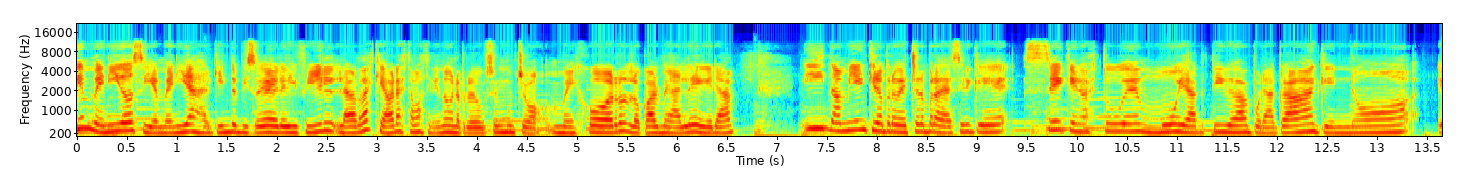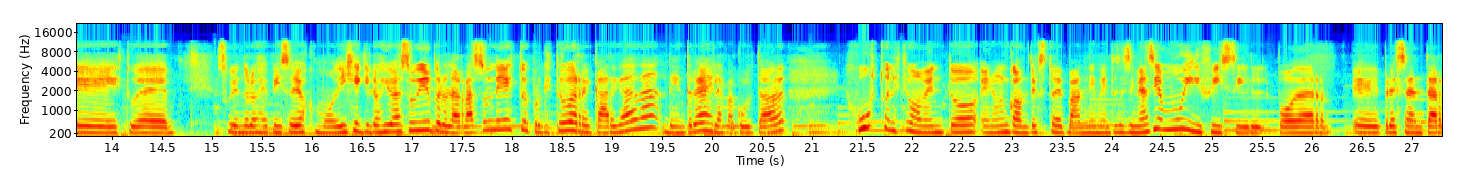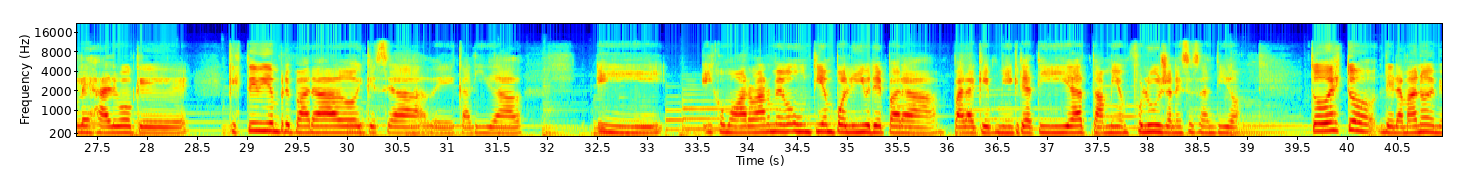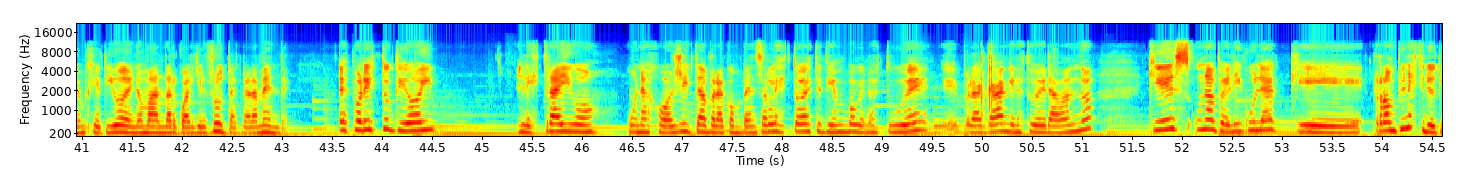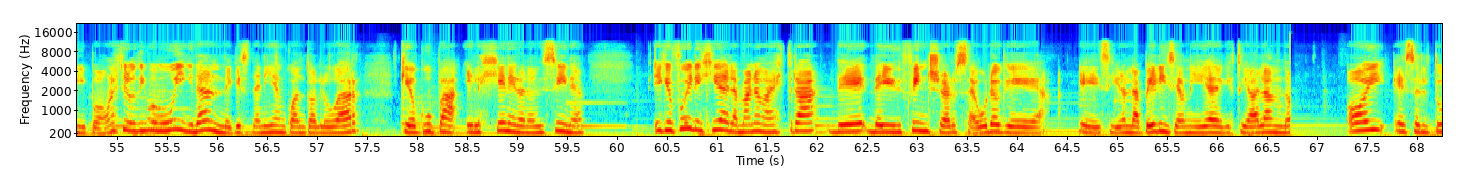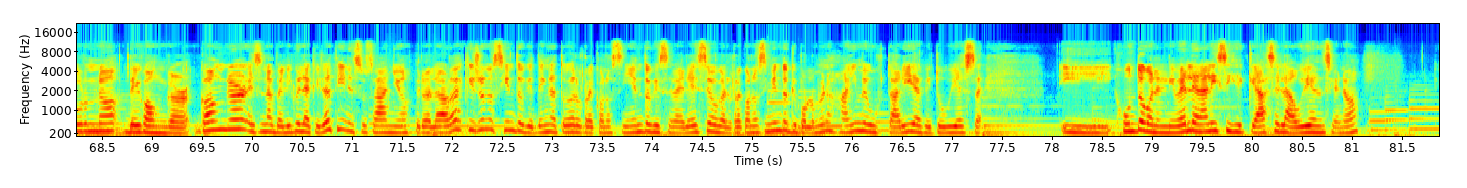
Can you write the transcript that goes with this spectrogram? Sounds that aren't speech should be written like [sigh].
Bienvenidos y bienvenidas al quinto episodio de Lady Phil. La verdad es que ahora estamos teniendo una producción mucho mejor, lo cual me alegra. Y también quiero aprovechar para decir que sé que no estuve muy activa por acá, que no eh, estuve subiendo los episodios como dije que los iba a subir, pero la razón de esto es porque estuve recargada de entradas de la facultad justo en este momento en un contexto de pandemia. Entonces se me hacía muy difícil poder eh, presentarles algo que, que esté bien preparado y que sea de calidad. Y, y como armarme un tiempo libre para, para que mi creatividad también fluya en ese sentido. Todo esto de la mano de mi objetivo de no mandar cualquier fruta, claramente. Es por esto que hoy les traigo una joyita para compensarles todo este tiempo que no estuve eh, por acá, que no estuve grabando, que es una película que rompió un estereotipo, un estereotipo muy grande que se tenía en cuanto al lugar que ocupa el género en el cine y que fue dirigida de la mano maestra de David Fincher. Seguro que eh, si vieron la peli se dan una idea de qué estoy hablando. Hoy es el turno de Gonger. Gonger es una película que ya tiene sus años, pero la verdad es que yo no siento que tenga todo el reconocimiento que se merece o el reconocimiento que por lo menos a mí me gustaría que tuviese. Y junto con el nivel de análisis que hace la audiencia, ¿no?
